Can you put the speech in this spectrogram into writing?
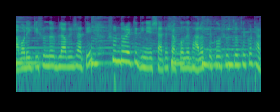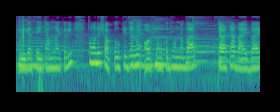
আবার একটি সুন্দর ব্লগের সাথে। সুন্দর একটি দিনের সাথে। সকলে ভালো থেকো, সুস্থ থেকো। ঠাকুরের কাছে এই কামনা করি। তোমাদের সকলকে জানাই অসংখ্য ধন্যবাদ। টাটা বাই বাই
